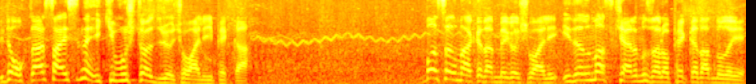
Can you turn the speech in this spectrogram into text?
Bir de oklar sayesinde iki vuruşta öldürüyor şövalyeyi Pekka. Basalım arkadan Mega Şövalye. İnanılmaz karımız var o Pekka'dan dolayı.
